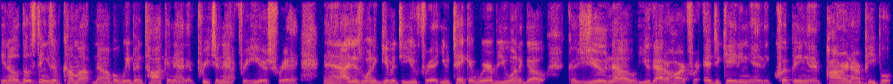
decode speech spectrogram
You know, those things have come up now, but we've been talking that and preaching that for years, Fred. And I just want to give it to you, Fred. You take it wherever you want to go because you know you got a heart for educating and equipping and empowering our people.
